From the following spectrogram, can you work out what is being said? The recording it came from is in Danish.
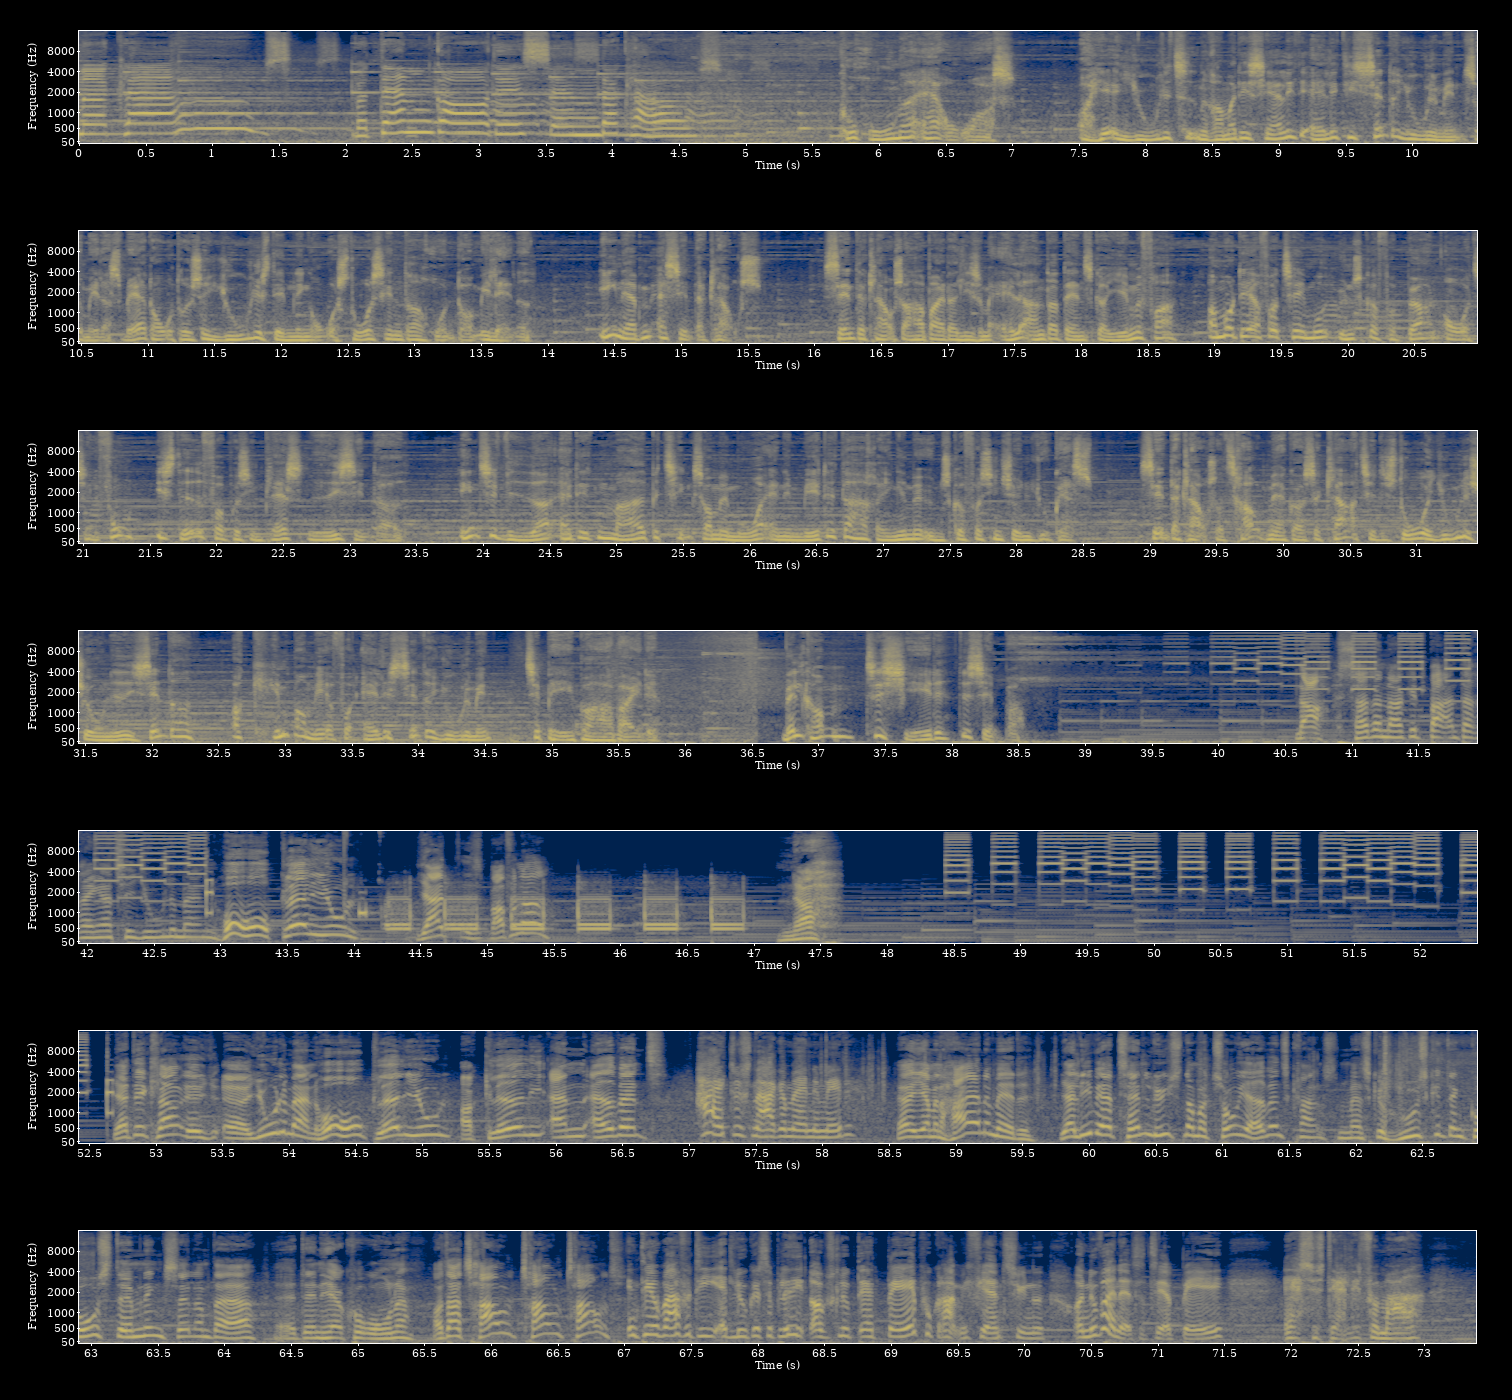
Santa Claus? Hvordan går det, Santa Claus? Corona er over os. Og her i juletiden rammer det særligt alle de centerjulemænd, som ellers hvert år drysser julestemning over storcentre rundt om i landet. En af dem er Center Claus. Center Claus arbejder ligesom alle andre danskere hjemmefra, og må derfor tage imod ønsker fra børn over telefon, i stedet for på sin plads nede i centret. Indtil videre er det den meget betænksomme mor Anne Mette, der har ringet med ønsker for sin søn Lukas. Center Claus har travlt med at gøre sig klar til det store juleshow nede i centret, og kæmper med at få alle centerjulemænd tilbage på arbejde. Velkommen til 6. december. Nå, så er der nok et barn, der ringer til julemanden. Ho, ho, glædelig jul! Ja, hvad for noget? Nå. Ja, det er klart. Øh, øh, julemand, ho, ho, glædelig jul og glædelig anden advent. Hej, du snakker med Anne Mette. Ja, jamen, hej Anne Mette. Jeg er lige ved at tænde lys nummer to i adventskransen. Man skal huske den gode stemning, selvom der er øh, den her corona. Og der er travlt, travlt, travlt. Det er jo bare fordi, at Lukas er blevet helt opslugt af et bageprogram i fjernsynet. Og nu var han altså til at bage. Jeg synes, det er lidt for meget.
